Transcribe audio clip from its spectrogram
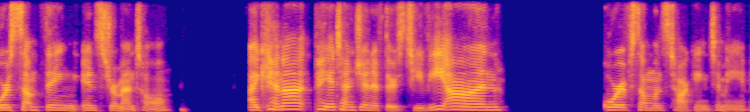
or something instrumental. I cannot pay attention if there's TV on or if someone's talking to me.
